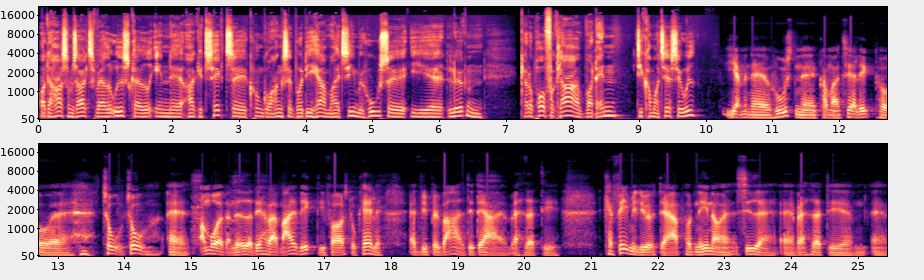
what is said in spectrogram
Og der har som sagt været udskrevet en øh, arkitektkonkurrence på de her maritime huse øh, i Lykken. Kan du prøve at forklare, hvordan de kommer til at se ud? Jamen, øh, husene kommer til at ligge på øh, to, to øh, områder dernede, og det har været meget vigtigt for os lokale, at vi bevarede det der, hvad hedder det, cafémiljø, der er på den ene side af, af hvad hedder det, øh, øh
